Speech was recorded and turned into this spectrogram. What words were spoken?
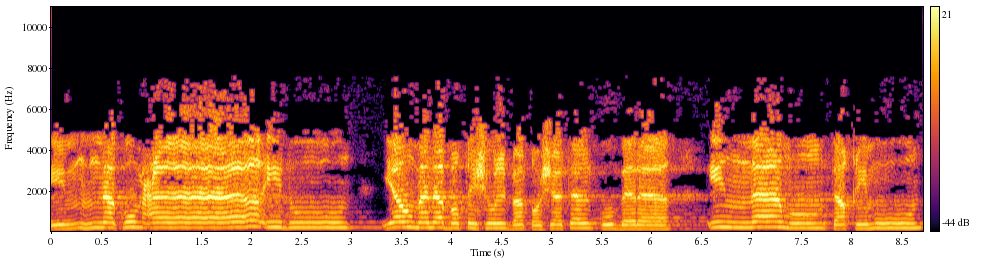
إنكم عائدون. يوم نبطش البطشة الكبرى. إنا منتقمون.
